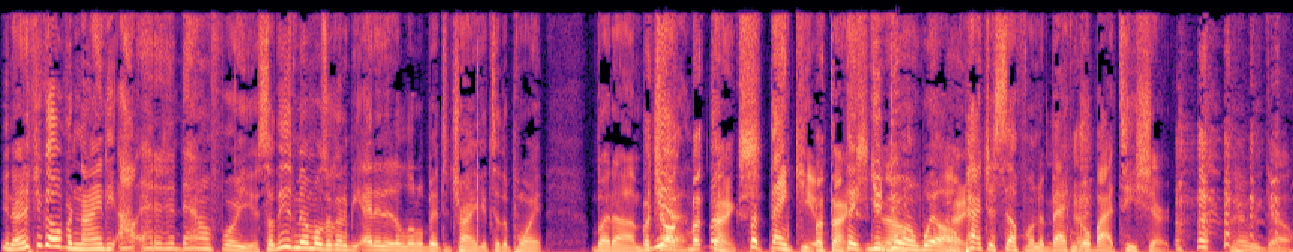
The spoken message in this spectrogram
You know, if you go over 90, I'll edit it down for you. So these memos are going to be edited a little bit to try and get to the point. But um, But yeah, y'all- but thanks. But thank you. But thanks. Thank- you're You know, doing well. hey. Pat yourself on the back and go buy a T-shirt. there we go.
